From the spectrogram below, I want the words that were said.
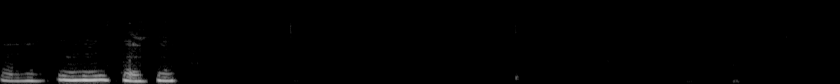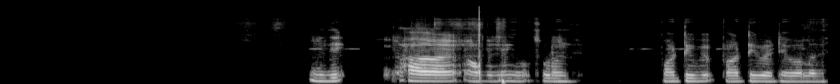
ఇది ఆ ఆ బిల్డింగ్ చూడండి. పార్టీ పార్టీ పెట్టే వాళ్ళది.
